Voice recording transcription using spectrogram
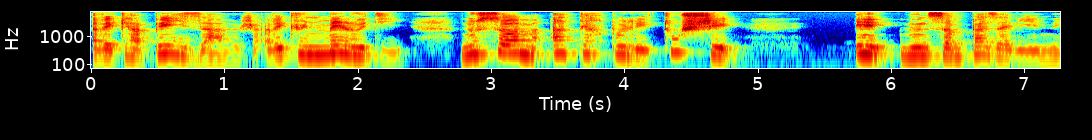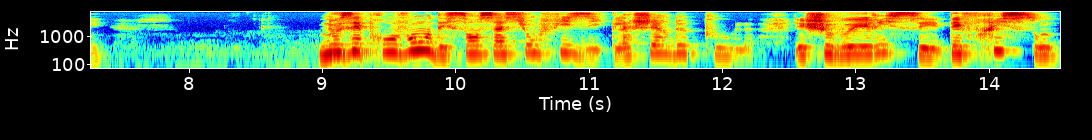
avec un paysage, avec une mélodie. Nous sommes interpellés, touchés, et nous ne sommes pas aliénés. Nous éprouvons des sensations physiques, la chair de poule, les cheveux hérissés, des frissons,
